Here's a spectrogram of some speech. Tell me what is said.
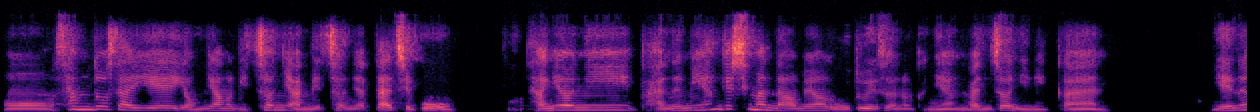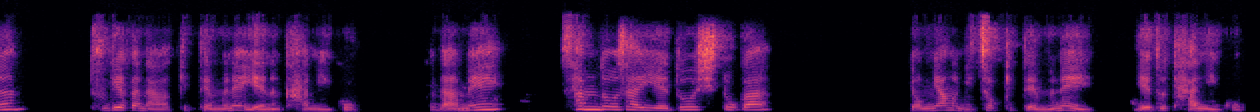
어, 3도 사이에 영향을 미쳤냐 안 미쳤냐 따지고 당연히 반음이 한 개씩만 나오면 5도에서는 그냥 완전이니까 얘는 두 개가 나왔기 때문에 얘는 감이고 그 다음에 3도 사이에도 시도가 영향을 미쳤기 때문에 얘도 단이고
